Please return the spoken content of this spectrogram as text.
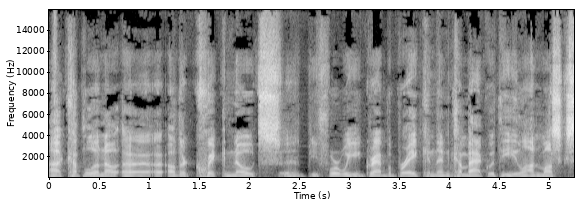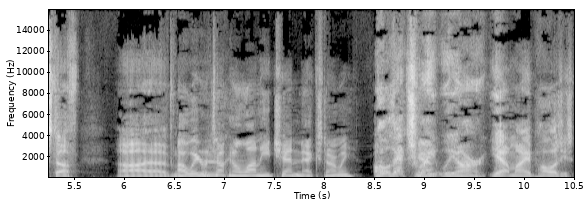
A couple of no, uh, other quick notes uh, before we grab a break and then come back with the Elon Musk stuff. Uh, Oh, we were talking He Chen next, aren't we? Oh, that's right. We are. Yeah, my apologies.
